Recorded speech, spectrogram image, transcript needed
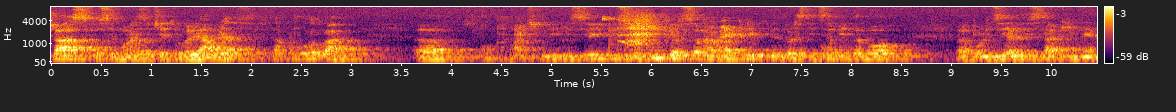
čas, ko se mora začeti uveljavljati ta pogodba. Uh, smo pač bili prisiljeni prisluhniti, ker so nam rekli med vrsticami, da bo uh, policija tista, ki ne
